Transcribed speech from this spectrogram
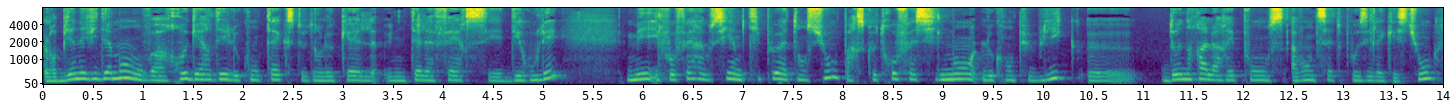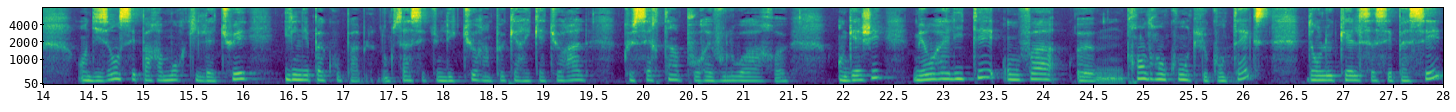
Alors bien évidemment, on va regarder le contexte dans lequel une telle affaire s'est déroulée. Mais il faut faire aussi un petit peu attention parce que trop facilement le grand public euh, donnera la réponse avant de s'être posé la question en disant c'est par amour qu'il l'a tué, il n'est pas coupable. Donc ça c'est une lecture un peu caricaturale que certains pourraient vouloir euh, engager, mais en réalité on va euh, prendre en compte le contexte dans lequel ça s'est passé,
